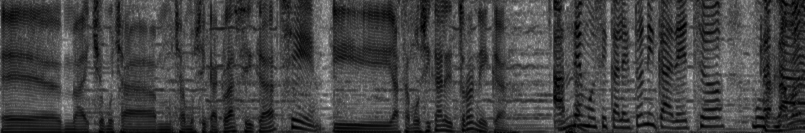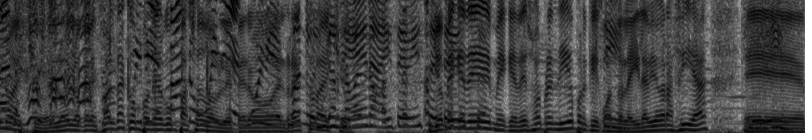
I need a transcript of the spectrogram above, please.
eh, ha hecho mucha mucha música clásica Sí. y hasta música electrónica. Hace música electrónica, de hecho, Carnaval no ha hecho, lo, lo que le falta es componer algún paso doble, bien, pero bien, el resto lo ha hecho. Bien, ahí te he visto, Yo te me quedé, me quedé sorprendido porque Sí. cuando leí la biografía Sí. eh,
